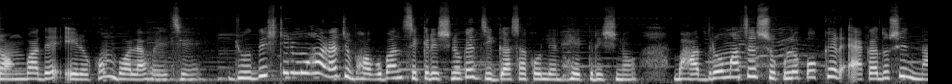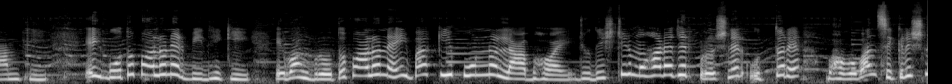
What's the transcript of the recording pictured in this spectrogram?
সংবাদে এরকম বলা হয়েছে। যুধিষ্ঠির মহারাজ ভগবান শ্রীকৃষ্ণকে জিজ্ঞাসা করলেন, হে কৃষ্ণ, ভাদ্র মাসের শুক্লপক্ষের একাদশীর নাম কি? এই ব্রত পালনের বিধি কি? এবং ব্রত পালনেই বা কি পুণ্য লাভ হয়? যুধিষ্ঠির মহারাজের প্রশ্নের উত্তরে ভগবান শ্রীকৃষ্ণ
